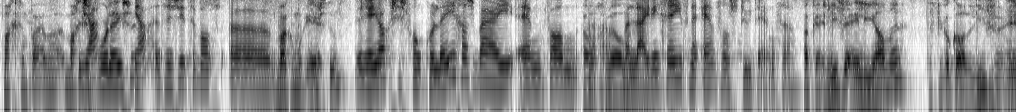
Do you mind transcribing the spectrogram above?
Mag ik, een paar, mag ik ja, ze voorlezen? Ja, er zitten wat eh, Welke moet ik eerst doen? reacties van collega's bij en van Oh, eh, mijn leidinggevende en van studenten. Oké, lieve Elianne. Dat vind ik ook wel lieve Elianne.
